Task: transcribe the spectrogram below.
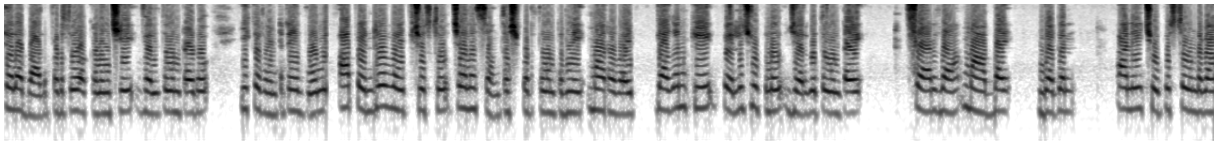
చాలా బాధపడుతూ అక్కడి నుంచి వెళ్తూ ఉంటాడు. ఇక వెంటనే భూమి ఆ పెన్ డ్రైవ్ వైపు చూస్తూ చాలా సంతోషపడుతూ ఉంటుంది. మరోవైపు గగన్కి పెళ్ళి చూపులు జరుగుతూ ఉంటాయి. శారద మా అబ్బాయి గగన్ అని చూపిస్తూ ఉండగా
